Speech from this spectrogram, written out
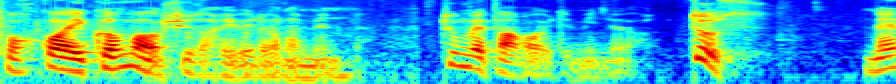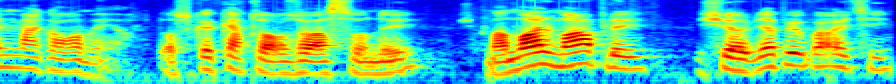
pourquoi et comment je suis arrivé dans la mine. Tous mes parents étaient mineurs. Tous. Même ma grand-mère. Lorsque 14 heures a sonné, maman, elle m'a appelé. Michel, viens plus voir ici.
